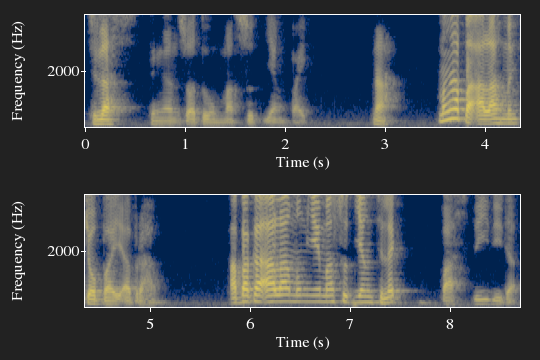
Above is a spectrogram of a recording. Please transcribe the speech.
Jelas dengan suatu maksud yang baik. Nah, Mengapa Allah mencobai Abraham? Apakah Allah mempunyai maksud yang jelek? Pasti tidak.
